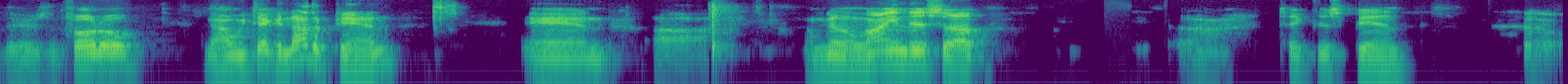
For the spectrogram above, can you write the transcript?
there's the photo. Now we take another pin and uh, I'm gonna line this up. Uh, take this pin uh,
